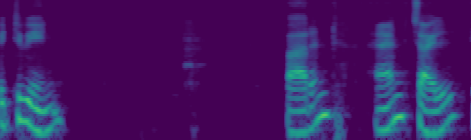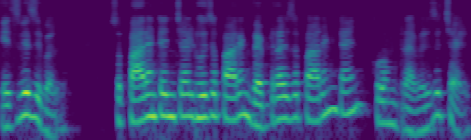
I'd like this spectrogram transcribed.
between parent and child is visible so parent and child, who is a parent? WebDriver is a parent and Chrome driver is a child.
